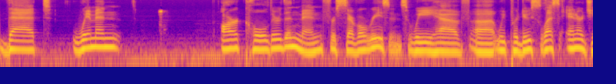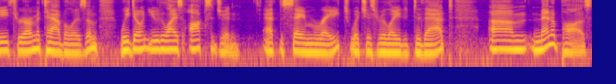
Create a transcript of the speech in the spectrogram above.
that women are colder than men for several reasons. We have uh, we produce less energy through our metabolism. We don't utilize oxygen at the same rate, which is related to that. Um, menopause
